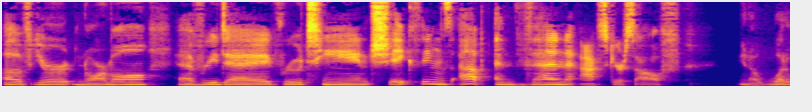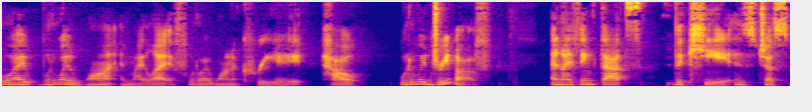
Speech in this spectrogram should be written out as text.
of your normal, everyday routine, shake things up, and then ask yourself, you know, what do I what do I want in my life? What do I want to create? How what do I dream of? And I think that's the key is just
